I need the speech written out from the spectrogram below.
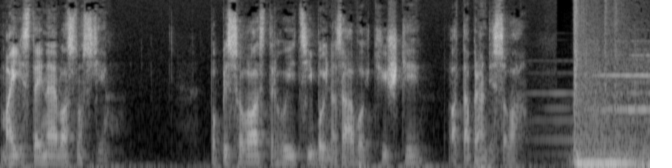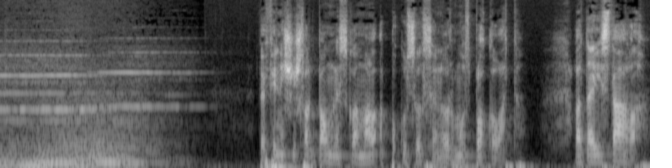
Mají stejné vlastnosti. Popisovala strhující boj na závodišti Lata Brandisová. Ve finiši šlagbaum nesklamal a pokusil se Normu zblokovat. Lata ji stáhla.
